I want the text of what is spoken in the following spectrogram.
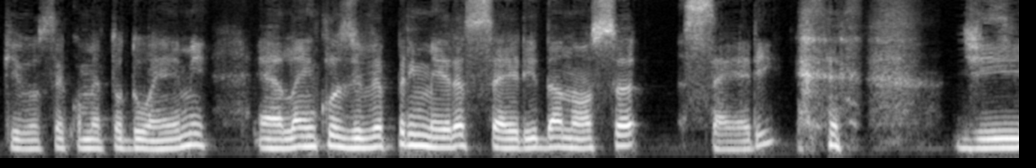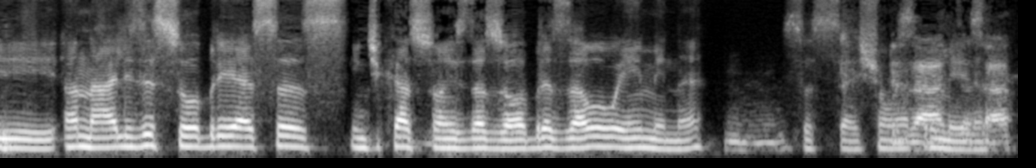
que você comentou do M, ela é inclusive a primeira série da nossa série de análise sobre essas indicações das obras ao M, né? Uhum. Essa session é a Exato, primeira. exato.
